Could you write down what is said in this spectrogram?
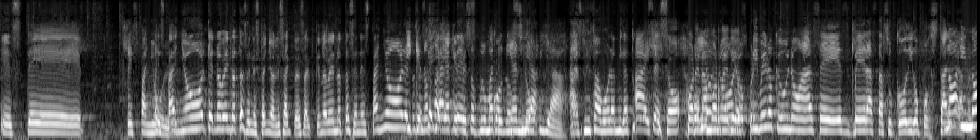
este Español. español, que no ve notas en español, exacto, exacto, que no ve notas en español. Y que no sabía que Peso Pluma tenía novia. Hazme favor, amiga, ¿tú Ay, crees eso? por el Obvio amor de Dios. Lo primero que uno hace es ver hasta su código postal. No, de la y no,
